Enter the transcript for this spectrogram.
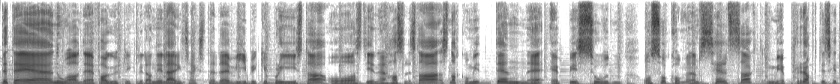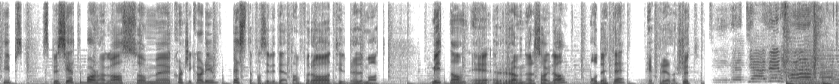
Dette er noe av det fagutviklerne i Læringsverkstedet Vibeke Blystad og Stine Haslestad snakker om i denne episoden. Og så kommer de selvsagt med praktiske tips, spesielt til barnehager som eh, kanskje ikke har de beste fasilitetene for å tilberede mat. Mitt navn er Ragnar Sagdal, og dette er Fredagsslutt. Du vet jeg vil ha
